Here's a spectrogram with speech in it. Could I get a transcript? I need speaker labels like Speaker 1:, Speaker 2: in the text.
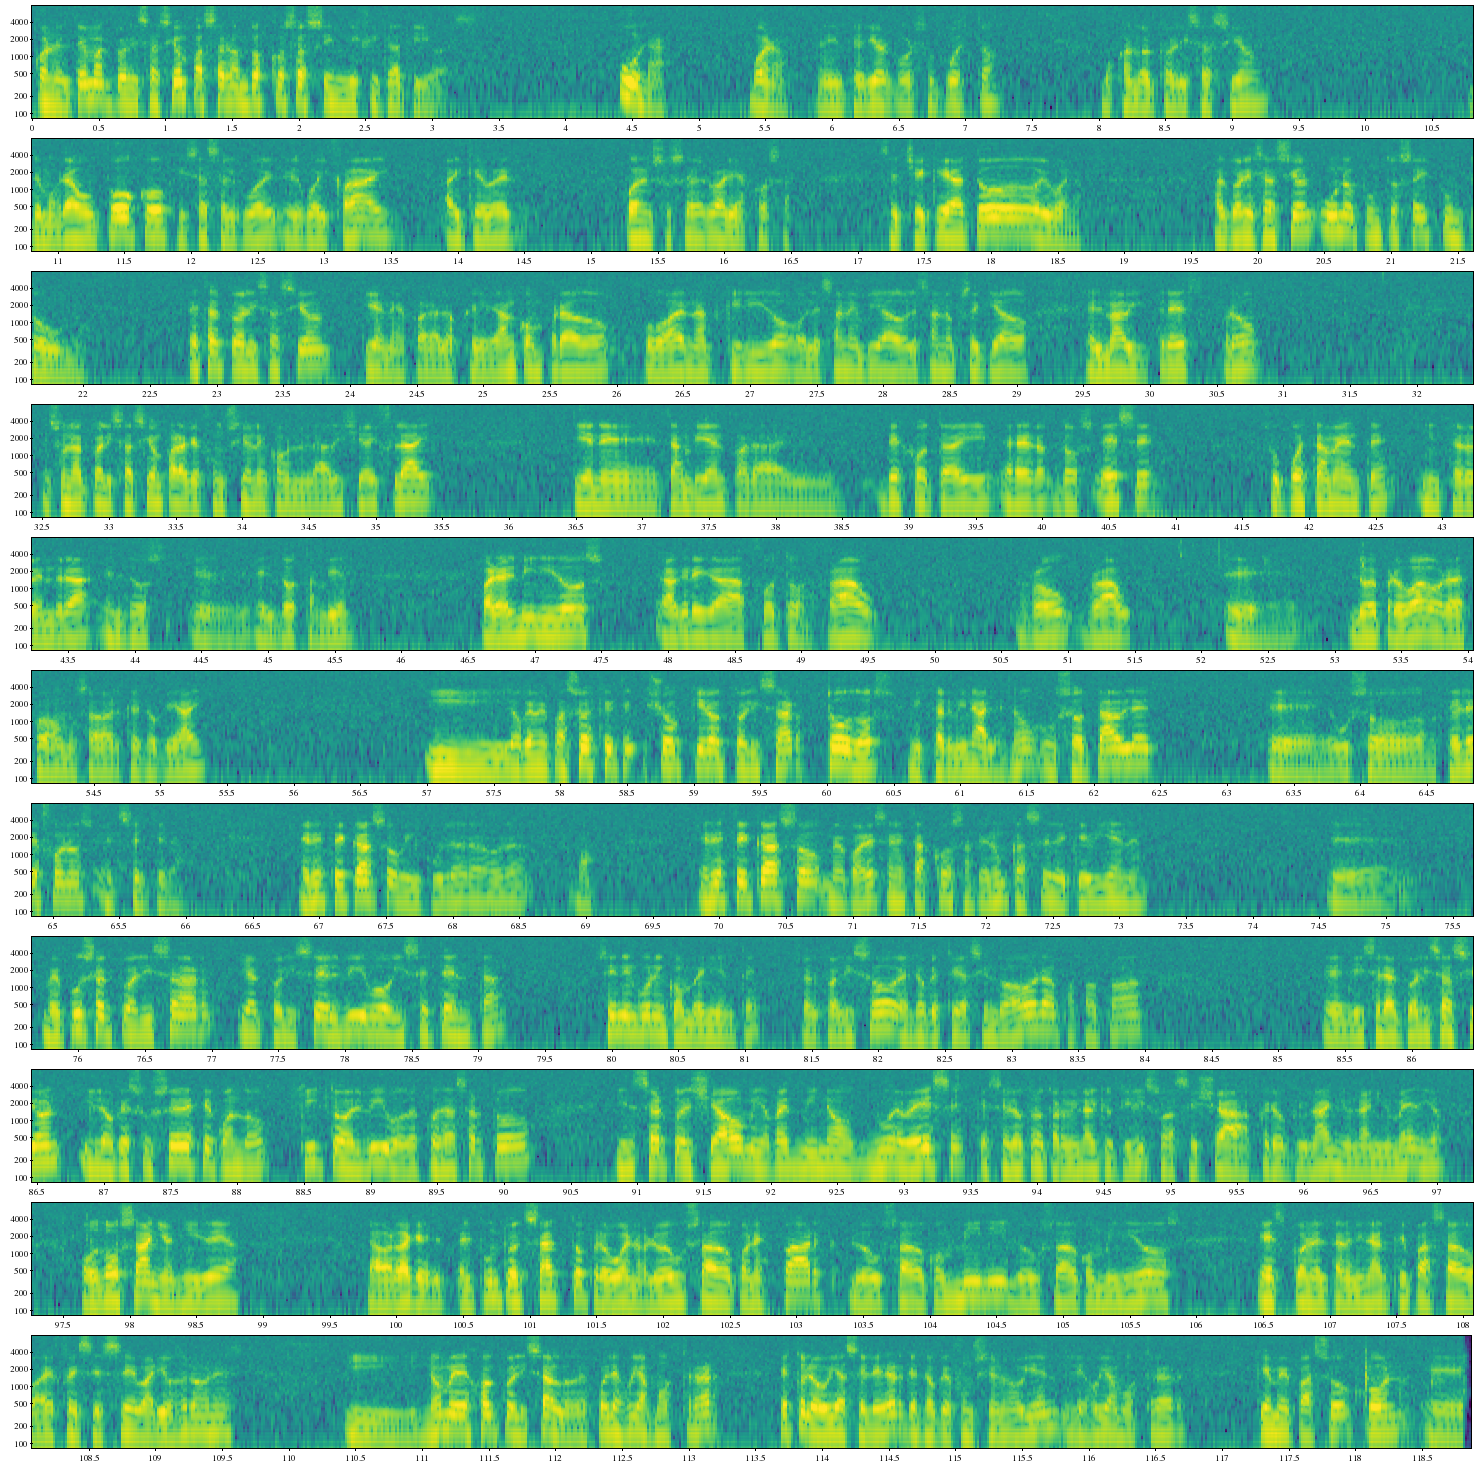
Speaker 1: con el tema actualización pasaron dos cosas significativas. Una, bueno, el interior por supuesto, buscando actualización, demoraba un poco, quizás el, el wifi, hay que ver, pueden suceder varias cosas. Se chequea todo y bueno. Actualización 1.6.1. Esta actualización tiene para los que han comprado o han adquirido o les han enviado, les han obsequiado el Mavic 3 Pro. Es una actualización para que funcione con la DJI Fly. Tiene también para el DJI Air 2S. Supuestamente intervendrá el 2, eh, el 2 también. Para el Mini 2 agrega fotos RAW, RAW, RAW. Eh, lo he probado, ahora después vamos a ver qué es lo que hay y lo que me pasó es que yo quiero actualizar todos mis terminales no uso tablet eh, uso teléfonos etcétera. En este caso vincular ahora en este caso me aparecen estas cosas que nunca sé de qué vienen. Eh, me puse a actualizar y actualicé el vivo i70 sin ningún inconveniente. Se actualizó es lo que estoy haciendo ahora pa, pa, pa eh, hice la actualización y lo que sucede es que cuando quito el vivo después de hacer todo inserto el Xiaomi Redmi Note 9S que es el otro terminal que utilizo hace ya creo que un año, un año y medio o dos años, ni idea. La verdad que el, punto exacto pero bueno, lo he usado con Spark lo he usado con Mini, lo he usado con Mini 2 es con el terminal que he pasado a FSC varios drones y no me dejó actualizarlo, después les voy a mostrar esto lo voy a acelerar, que es lo que funcionó bien, y les voy a mostrar qué me pasó con... Eh,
